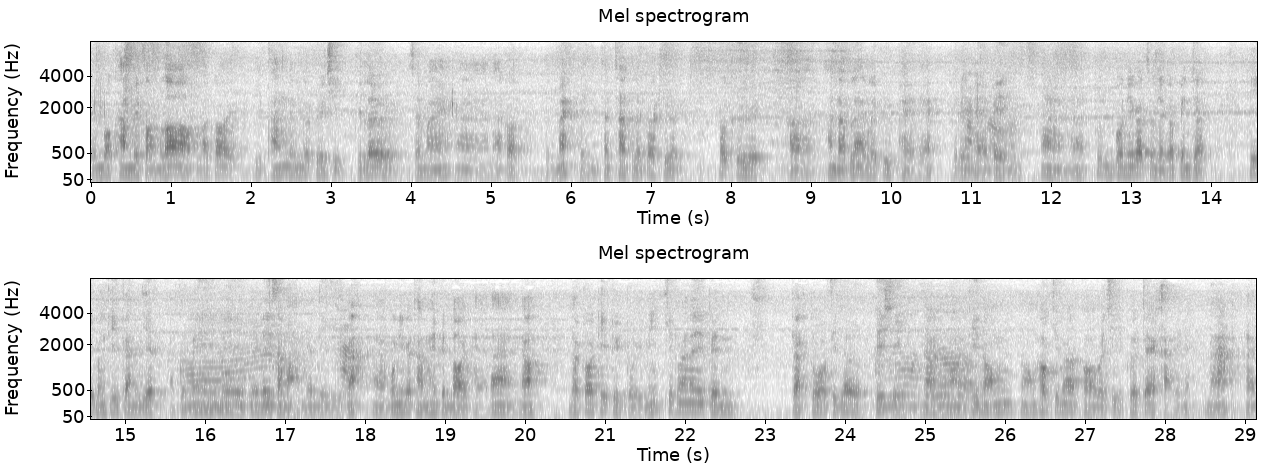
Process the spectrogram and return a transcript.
เห็นบอกทำไปสองรอบ แล้วก็อีกครั้งหนึ่งก็คือฉีดฟิลเลอร์ใช่ไหมอ่านะก็เห็นไหมเห็นชัดๆเลยก็คือก็คืออ่าอันดับแรกเลยคือแผลจะเป็นแผลเป็นอ่านะซึ่งพวกนี้ก็ส่วนใหญ่ก็เป็นจากที่บางทีการเย็บอาจจะไม่ไม่ไม่ได้สมานกันดีนะอ่าพวกนี้ก็ทำให้เป็นรอยแผลได้เนาะแล้วก็ที่ตุยๆนี้คิดว่าน่าจะเป็นจากตัวฟิลเลอร์ที่ฉีดนะที่น้องน้องเขาคิดว่าพอไปฉีดเพื่อแก้ไขเนี่ยนะแทน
